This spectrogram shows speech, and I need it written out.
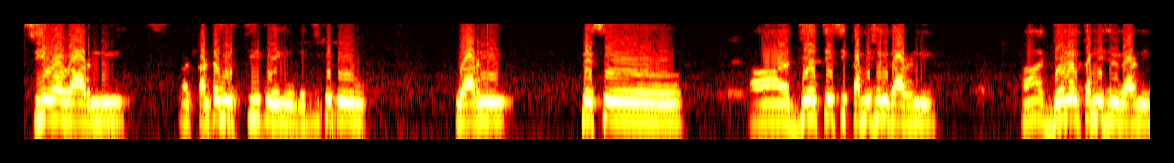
సిఓ గారిని కంటోన్మెంట్ చీఫ్ ఎగ్జిక్యూటివ్ గారిని ప్లస్ జిహెచ్ఎసి కమిషన్ గారిని జోనల్ కమిషన్ గారిని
